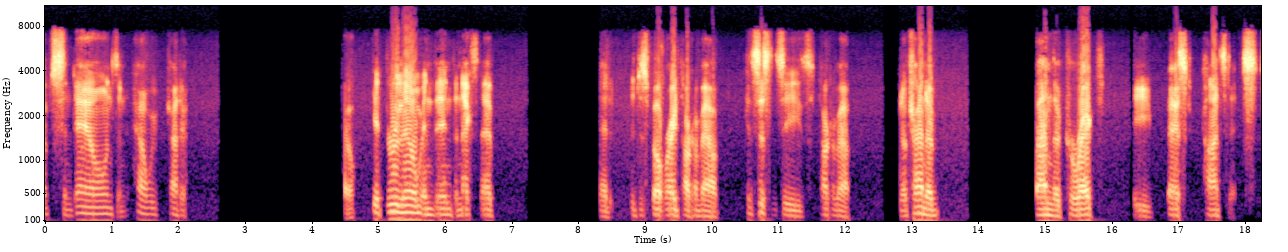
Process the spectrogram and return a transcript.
ups and downs and how we've tried to you know, get through them. And then the next step, that it just felt right talking about consistencies, talking about you know, trying to find the correct, the best constants.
